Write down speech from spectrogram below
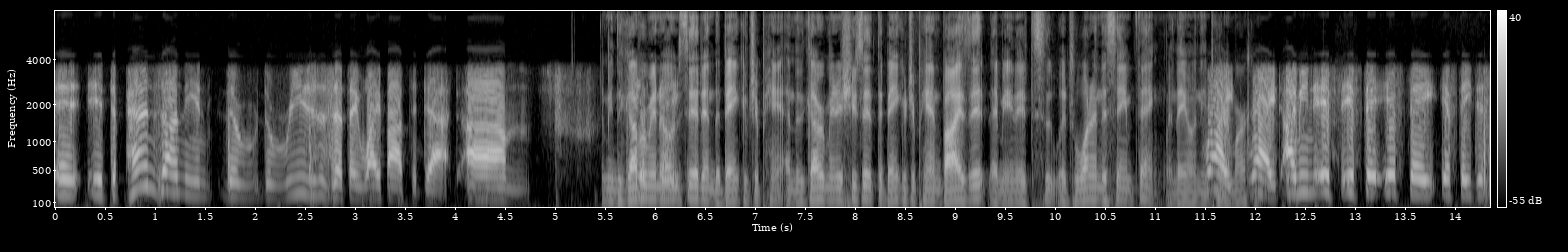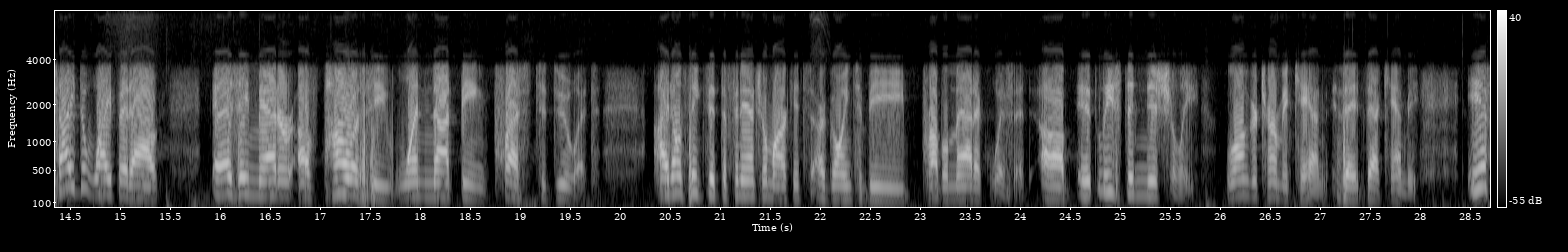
it, it depends on the, the the reasons that they wipe out the debt. Um, I mean, the government owns it, and the Bank of Japan, and the government issues it. The Bank of Japan buys it. I mean, it's it's one and the same thing when they own the right, entire market. Right. I mean, if if they if they if they decide to wipe it out as a matter of policy when not being pressed to do it, I don't think that the financial markets are going to be problematic with it. Uh, at least initially, longer term, it can they, that can be. If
